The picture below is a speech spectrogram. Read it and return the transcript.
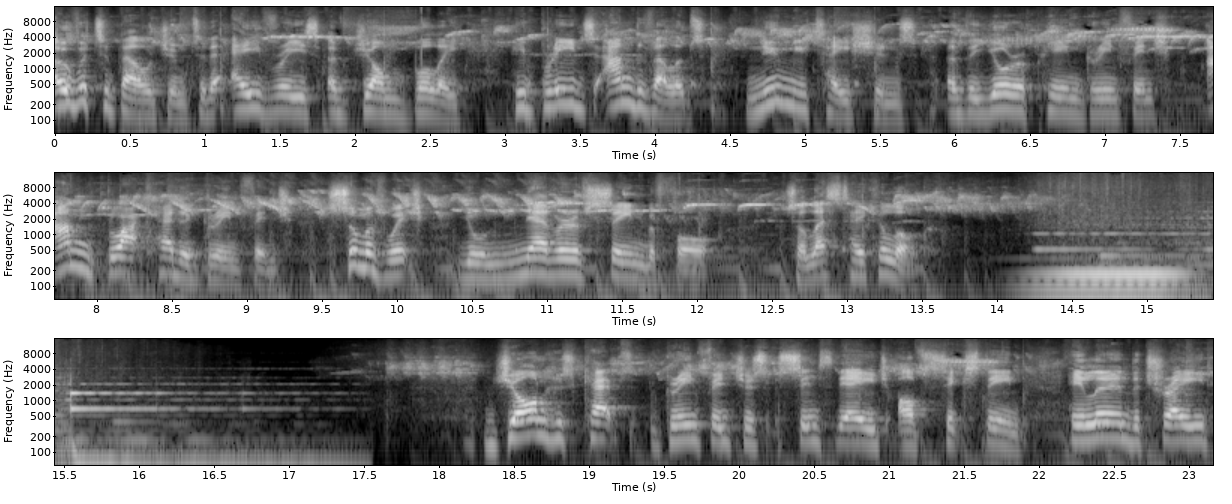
over to Belgium to the aviaries of John Bully. He breeds and develops new mutations of the European greenfinch and black-headed greenfinch, some of which you'll never have seen before. So let's take a look. John has kept greenfinches since the age of 16. He learned the trade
